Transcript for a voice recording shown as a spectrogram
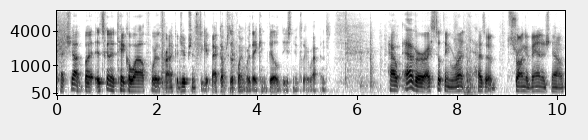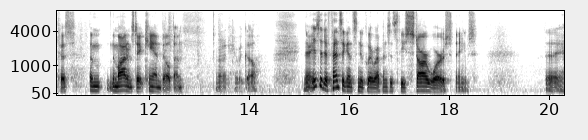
catch up, but it's going to take a while for the Pharaonic Egyptians to get back up to the point where they can build these nuclear weapons. However, I still think Runt has a strong advantage now because the, the modern state can build them. All right, here we go. There is a defense against nuclear weapons. It's these Star Wars things. The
